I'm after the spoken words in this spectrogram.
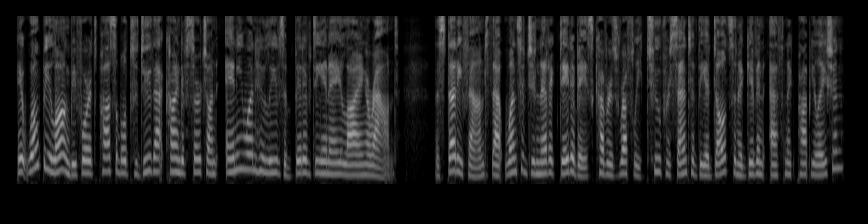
it won't be long before it's possible to do that kind of search on anyone who leaves a bit of DNA lying around. The study found that once a genetic database covers roughly 2% of the adults in a given ethnic population,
